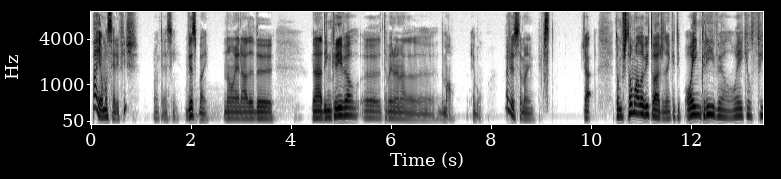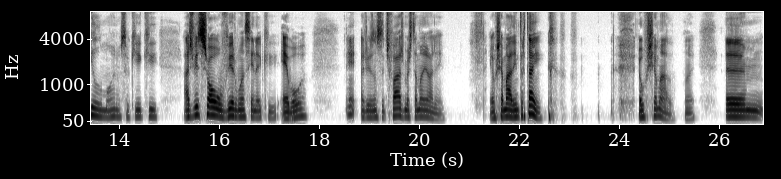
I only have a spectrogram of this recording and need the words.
pá, é uma série fixe, pronto, é assim, vê-se bem, não é nada de, nada de incrível, uh, também não é nada de, de mal, é bom. Às vezes também, já, estamos tão mal habituados, né, que é tipo, ou é incrível, ou é aquele filme, ou não sei o quê, que às vezes só ouvir uma cena que é boa, é, às vezes não satisfaz, mas também, olhem, é o chamado entretém. é o chamado, não é? Um,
